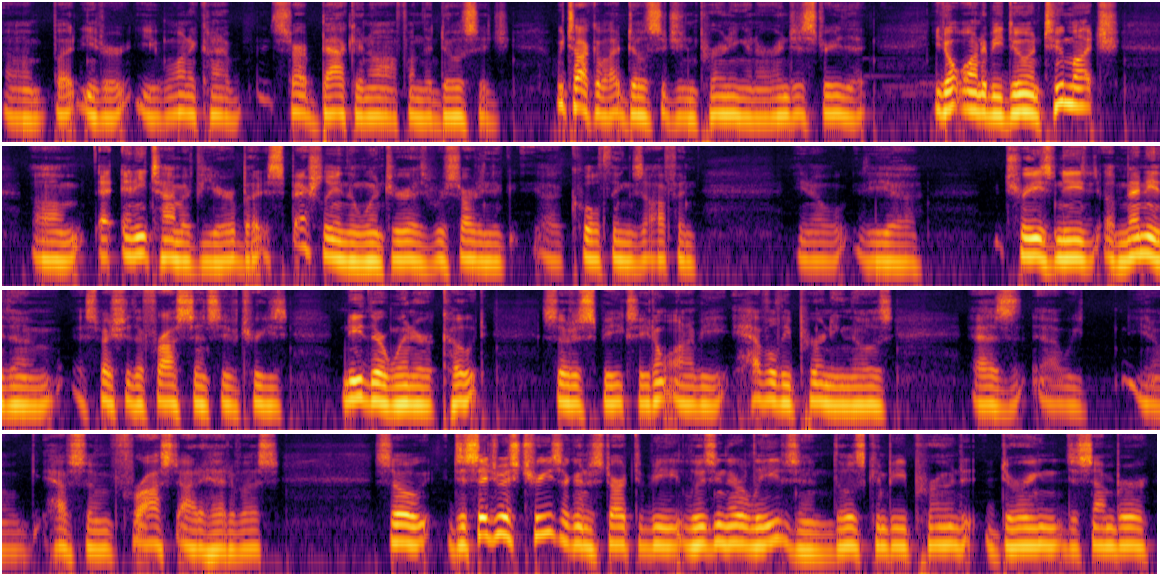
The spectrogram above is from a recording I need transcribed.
um, but you you want to kind of start backing off on the dosage. We talk about dosage and pruning in our industry that you don't want to be doing too much um, at any time of year, but especially in the winter as we're starting to uh, cool things off. And you know, the uh, trees need uh, many of them, especially the frost-sensitive trees, need their winter coat, so to speak. So you don't want to be heavily pruning those as uh, we, you know, have some frost out ahead of us. So deciduous trees are going to start to be losing their leaves, and those can be pruned during December,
